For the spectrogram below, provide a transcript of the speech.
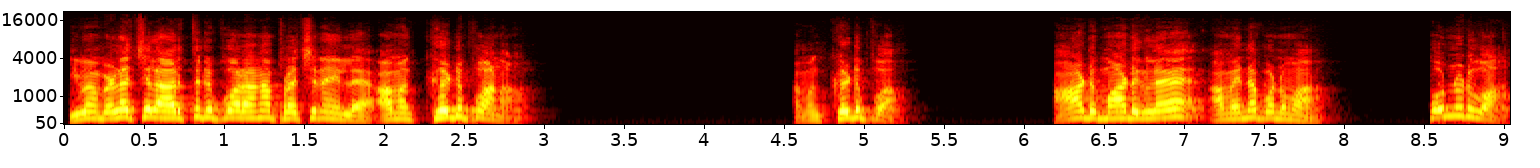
இவன் விளைச்சலை அறுத்துட்டு போறானா பிரச்சனை இல்லை. அவன் கெடுப்பானா? அவன் கெடுப்பான். ஆடு மாடுகளை அவன் என்ன பண்ணுவான்? கொன்னுடுவான்.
